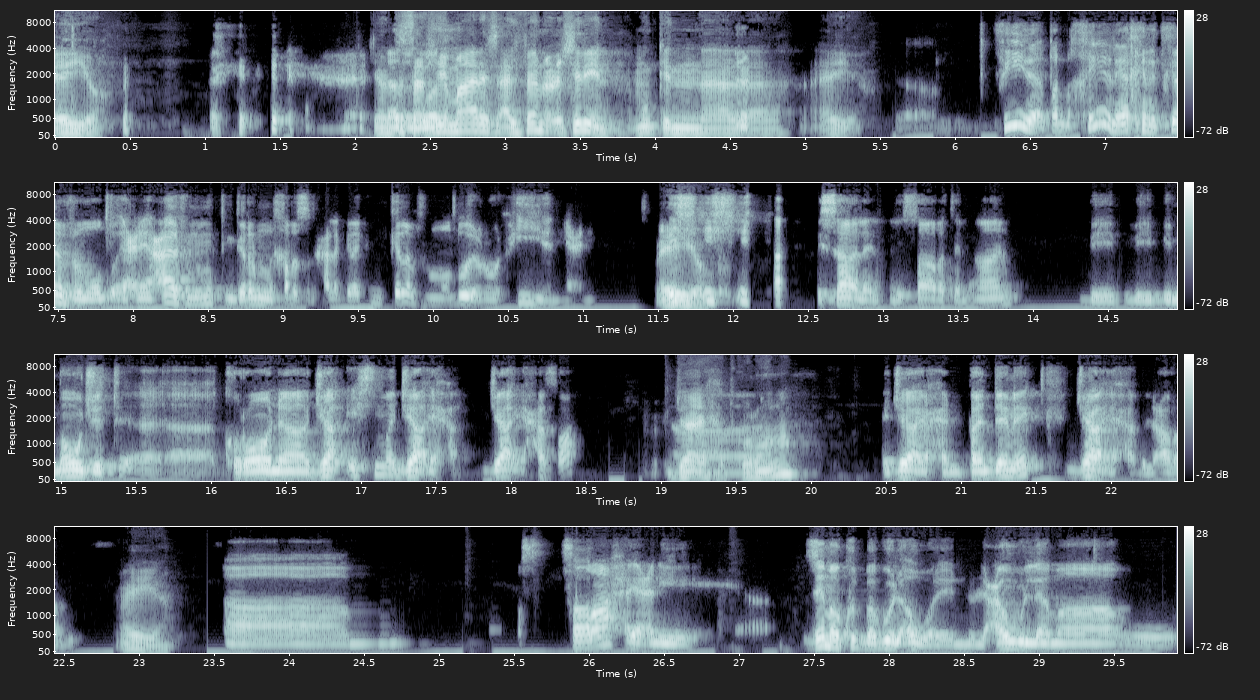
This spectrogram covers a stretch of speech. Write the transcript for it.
أيوه. يوم لازم 29 نوثق. مارس 2020 ممكن آه، أيوه. في طب خلينا يا أخي نتكلم في الموضوع يعني عارف إنه ممكن قربنا نخلص الحلقة لكن نتكلم في الموضوع روحيا يعني. إيش أيوه. إيش إيش الرسالة اللي صارت الآن بموجة آه، آه، كورونا؟ جاء اسمها؟ جائحة. جائحة صح؟ جائحة آه. كورونا؟ جائحة بانديميك جائحة بالعربي. أيوه آم، صراحة يعني زي ما كنت بقول أول إنه العولمة و...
